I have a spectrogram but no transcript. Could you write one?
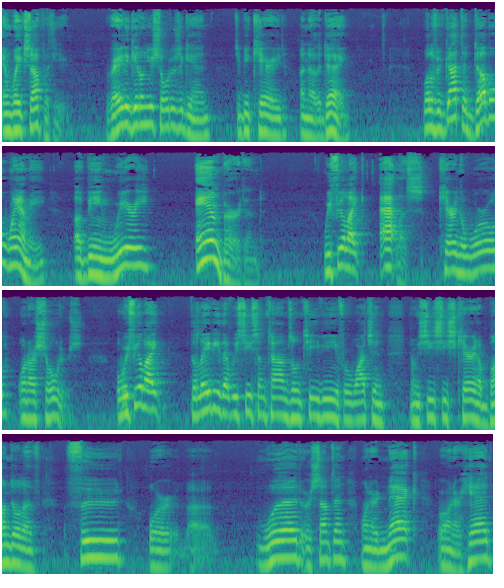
and wakes up with you, ready to get on your shoulders again to be carried another day. Well, if we've got the double whammy of being weary and burdened, we feel like Atlas carrying the world on our shoulders. Or we feel like the lady that we see sometimes on TV if we're watching and we see she's carrying a bundle of food or uh, wood or something on her neck or on her head.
